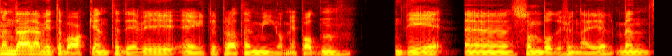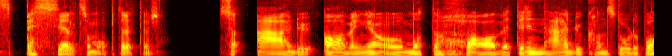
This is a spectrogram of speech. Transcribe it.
Men der er vi tilbake igjen til det vi egentlig prater mye om i podden. Det uh, som både hundeeier, men spesielt som oppdretter, så er du avhengig av å måtte ha veterinær du kan stole på,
